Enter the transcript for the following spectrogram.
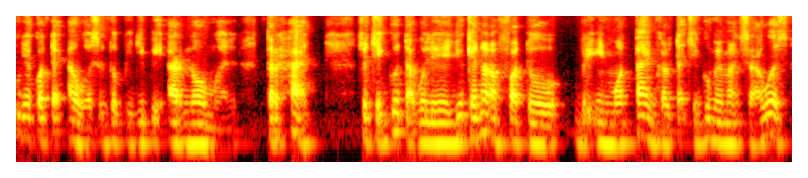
punya contact hours untuk PDPR normal terhad. So cikgu tak boleh you cannot afford to bring in more time kalau tak cikgu memang extra hours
